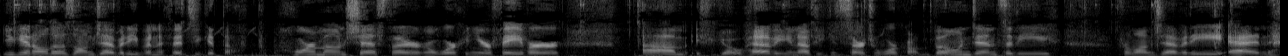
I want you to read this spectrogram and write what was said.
you get all those longevity benefits you get the hormone shifts that are going to work in your favor um, if you go heavy enough you can start to work on bone density for longevity and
